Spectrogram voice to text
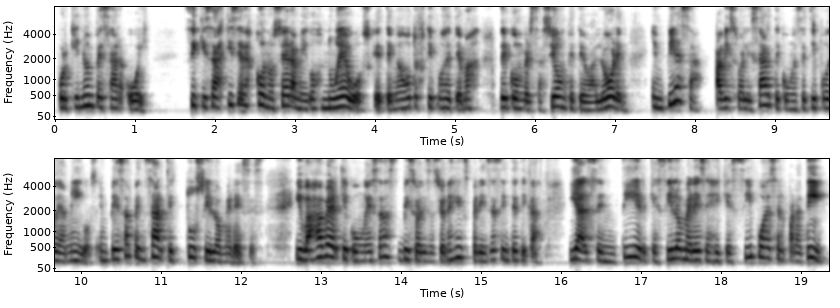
¿por qué no empezar hoy? Si quizás quisieras conocer amigos nuevos que tengan otros tipos de temas de conversación, que te valoren, empieza a visualizarte con ese tipo de amigos, empieza a pensar que tú sí lo mereces. Y vas a ver que con esas visualizaciones y experiencias sintéticas y al sentir que sí lo mereces y que sí puede ser para ti,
